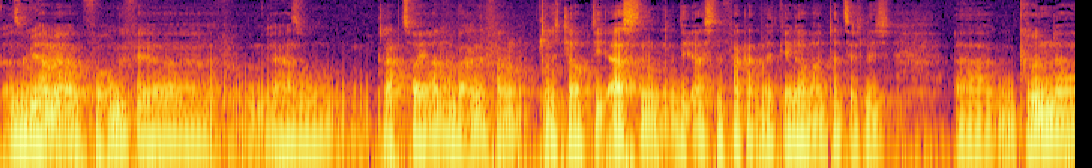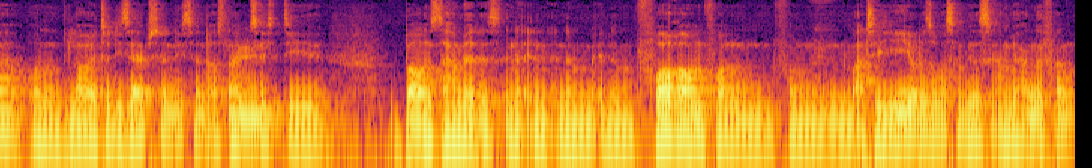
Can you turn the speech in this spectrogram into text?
Also wir haben ja vor ungefähr ja, so knapp zwei Jahren haben wir angefangen und ich glaube, die ersten, die ersten Fuck-Up-Night-Gänger waren tatsächlich äh, Gründer und Leute, die selbstständig sind aus Leipzig, mhm. die bei uns, da haben wir das in, in, in, einem, in einem Vorraum von, von einem Atelier oder sowas haben wir, das, haben wir angefangen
